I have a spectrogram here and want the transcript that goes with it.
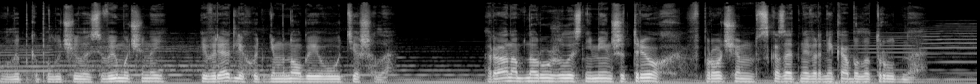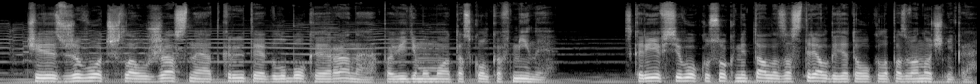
улыбка получилась вымученной и вряд ли хоть немного его утешила. Ран обнаружилось не меньше трех, впрочем, сказать наверняка было трудно. Через живот шла ужасная, открытая, глубокая рана, по-видимому, от осколков мины. Скорее всего, кусок металла застрял где-то около позвоночника.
